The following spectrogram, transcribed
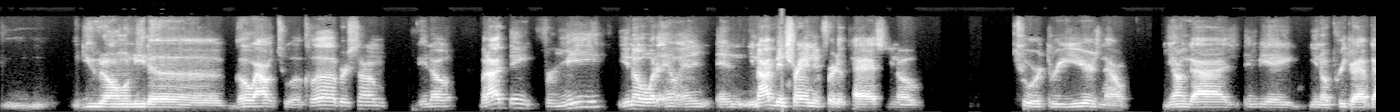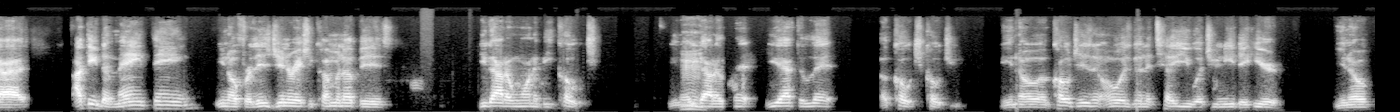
you don't need to go out to a club or something, you know. But I think for me, you know what, and, and, and you know, I've been training for the past, you know, two or three years now. Young guys, NBA, you know, pre-draft guys. I think the main thing, you know, for this generation coming up is you gotta want to be coached. You know, mm. you gotta let you have to let a coach coach you. You know, a coach isn't always gonna tell you what you need to hear. You know,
